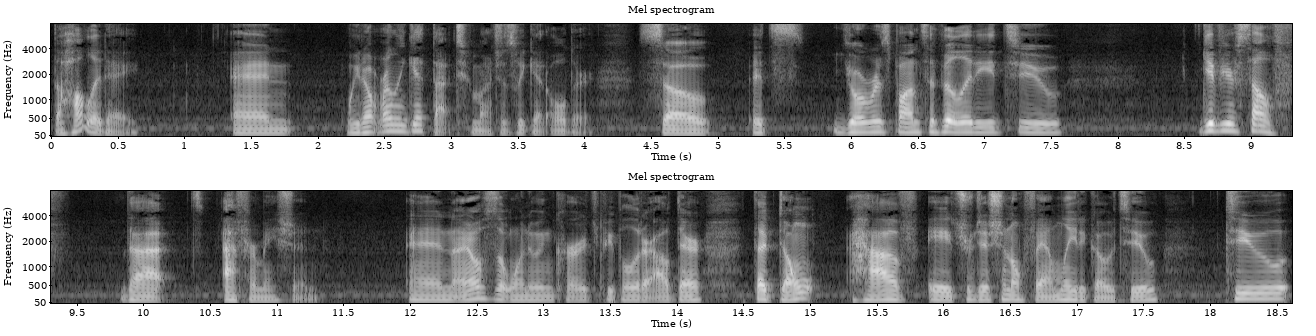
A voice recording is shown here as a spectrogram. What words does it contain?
the holiday. And we don't really get that too much as we get older. So it's your responsibility to give yourself that affirmation. And I also want to encourage people that are out there that don't have a traditional family to go to to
